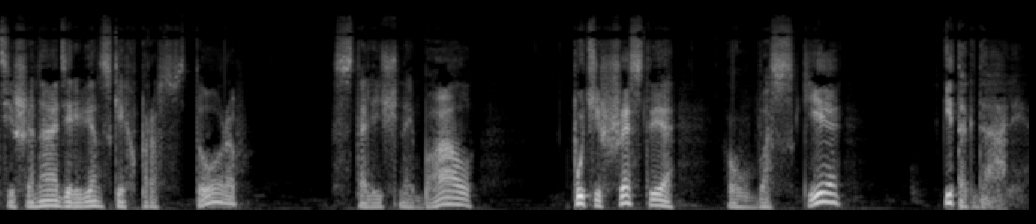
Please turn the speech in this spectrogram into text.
тишина деревенских просторов, столичный бал, путешествие в воске и так далее.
